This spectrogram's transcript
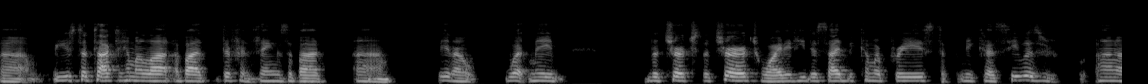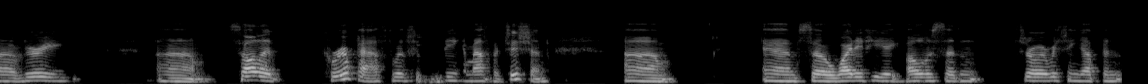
um, we used to talk to him a lot about different things about, um, you know, what made the church the church. Why did he decide to become a priest? Because he was on a very um, solid career path with being a mathematician. Um, and so, why did he all of a sudden throw everything up and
